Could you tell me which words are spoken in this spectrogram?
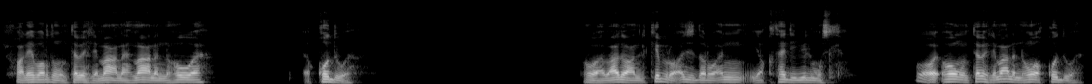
شوف عليه برضه منتبه لمعنى معنى إن هو قدوة. هو أبعد عن الكبر وأجدر أن يقتدي به المسلم هو منتبه لمعنى إن هو قدوة.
